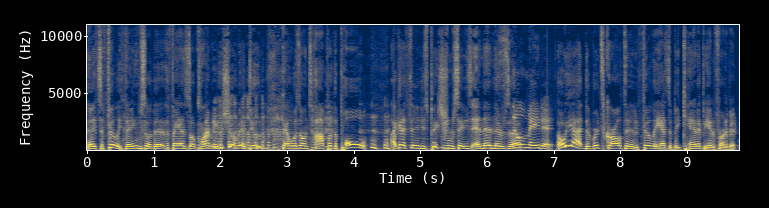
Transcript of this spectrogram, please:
It's a Philly thing, so the, the fans don't climb it. He showed me a dude that was on top of the pole. I gotta send you these pictures, Mercedes. And then there's Still a, made it. Oh yeah, the Ritz Carlton in Philly has a big canopy in front of it.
